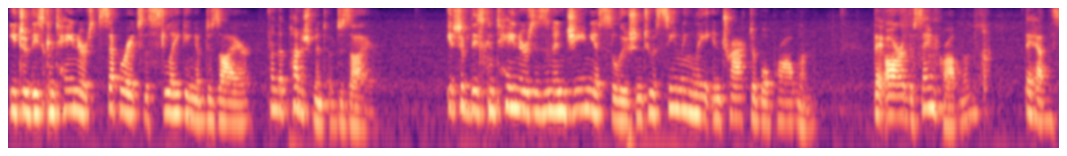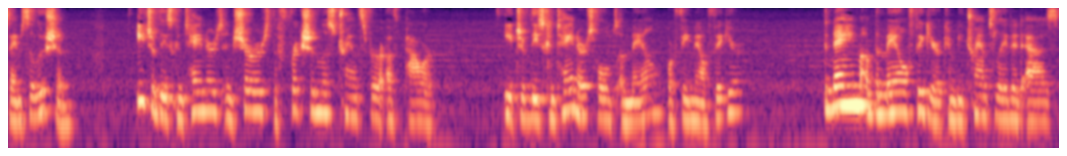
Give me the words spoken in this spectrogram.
Each of these containers separates the slaking of desire from the punishment of desire. Each of these containers is an ingenious solution to a seemingly intractable problem. They are the same problem, they have the same solution. Each of these containers ensures the frictionless transfer of power. Each of these containers holds a male or female figure the name of the male figure can be translated as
